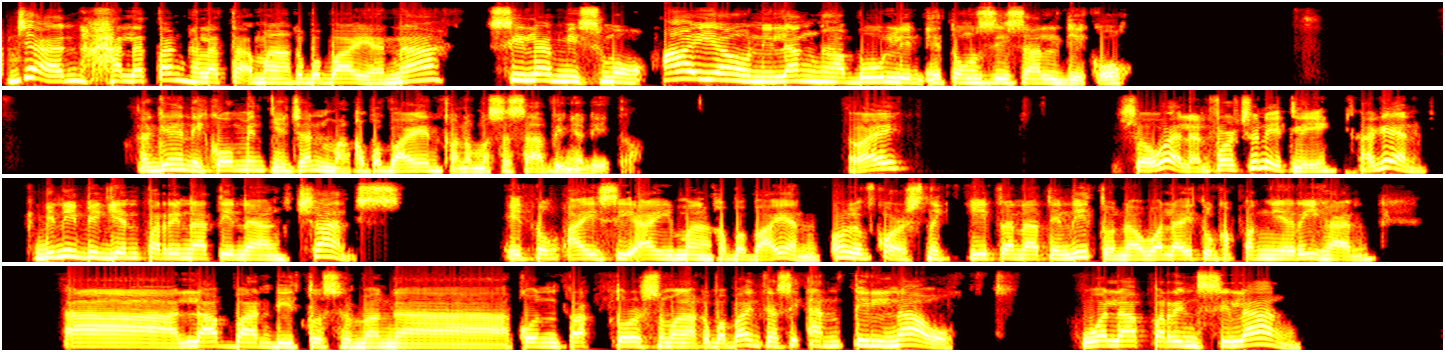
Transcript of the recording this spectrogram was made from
Diyan, halatang halata mga kababayan na sila mismo ayaw nilang habulin itong si Zaldico. Again, i-comment nyo dyan mga kababayan kung ano masasabi nyo dito. Okay? So, well, unfortunately, again, binibigyan pa rin natin ng chance itong ICI mga kababayan. Well, of course, nakikita natin dito na wala itong kapangyarihan ah, laban dito sa mga contractors mga kababayan kasi until now, wala pa rin silang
